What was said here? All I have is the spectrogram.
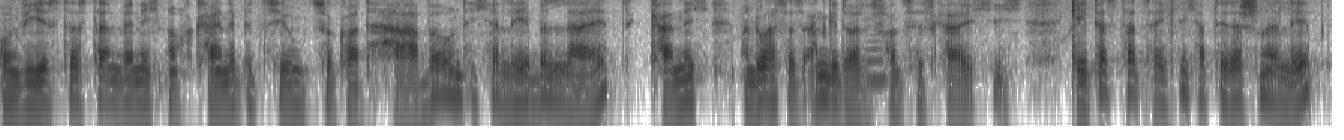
Und wie ist das dann, wenn ich noch keine Beziehung zu Gott habe und ich erlebe Leid? Kann ich, man, du hast es angedeutet, mhm. Franziska, ich, ich, geht das tatsächlich? Habt ihr das schon erlebt,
